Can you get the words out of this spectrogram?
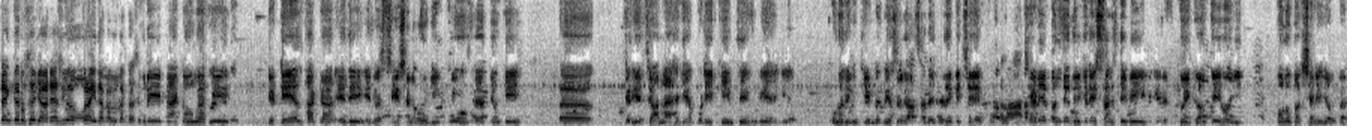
ਟੈਂਕਰ ਉਸੇ ਜਾ ਰਿਹਾ ਸੀ ਉਹ ਭਰਾਈ ਦਾ ਕੰਮ ਕਰਦਾ ਸੀ। ਪੂਰੀ ਮੈਂ ਕਹੂੰ ਕਹੂੰਗਾ ਕਿ ਡਿਟੇਲ ਤੱਕ ਇਹਦੀ ਇਨਵੈਸਟੀਗੇਸ਼ਨ ਹੋਗੀ ਕਿਉਂ ਹੋਇਆ? ਕਿਉਂਕਿ ਅਹ, ਜਿਹੜੀਆਂ ਜਾਨਾਂ ਹੈਗੀਆਂ ਬੜੀ ਕੀਮਤੀ ਹੁੰਦੀਆਂ ਹੈਗੀਆਂ। ਉਹਨਾਂ ਦੀ ਕੀਮਤ ਵੀ ਸਰਕਾਰ ਸਕਦੇ। ਜਿਹੜੇ ਪਿੱਛੇ ਜਿਹੜੇ ਬੰਦੇ ਦੀ ਜਿਹੜੀ ਸ਼ਖਸ ਦੀ ਵੀ ਕੋਈ ਗਲਤੀ ਹੋਈ, ਉਹਨੂੰ ਬਖਸ਼ਿਆ ਨਹੀਂ ਜਾਊਗਾ।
